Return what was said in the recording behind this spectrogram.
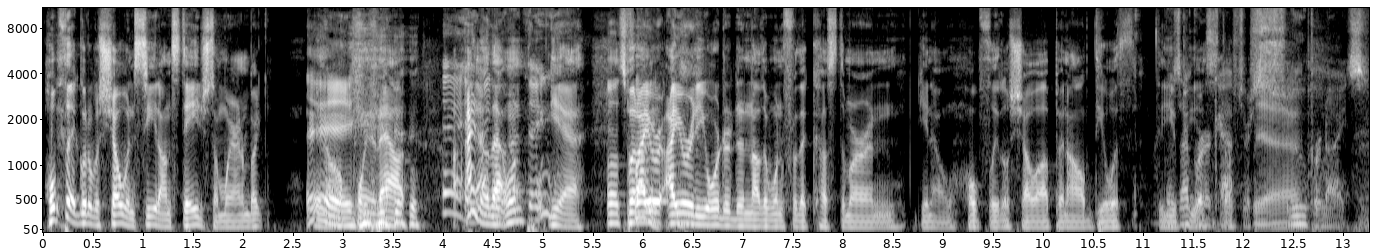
hopefully I go to a show and see it on stage somewhere and I'm like you know, I'll point it out. I know I that know one. that thing. Yeah. Well, but I. I already ordered another one for the customer and you know, hopefully it'll show up and I'll deal with the Those Emperor UPS caps stuff. are super nice.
